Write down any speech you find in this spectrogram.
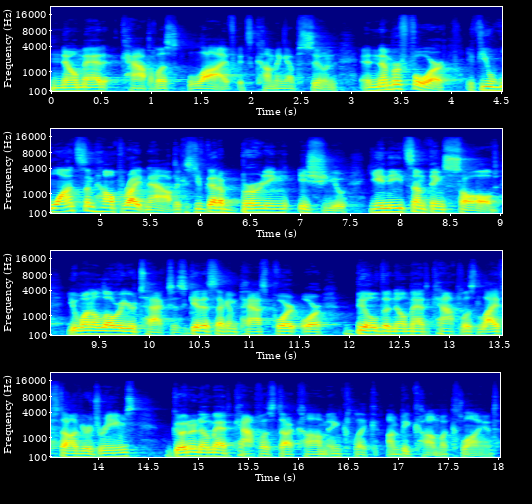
Nomad Capitalist Live. It's coming up soon. And number four, if you want some help right now because you've got a burning issue, you need something solved, you want to lower your taxes, get a second passport, or build the Nomad Capitalist lifestyle of your dreams, go to nomadcapitalist.com and click on Become a Client.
